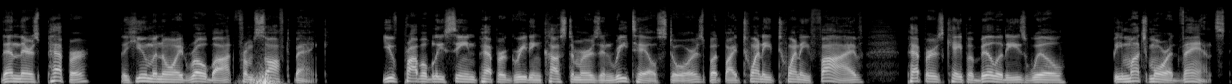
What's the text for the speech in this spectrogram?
Then there's Pepper, the humanoid robot from SoftBank. You've probably seen Pepper greeting customers in retail stores, but by 2025, Pepper's capabilities will be much more advanced.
